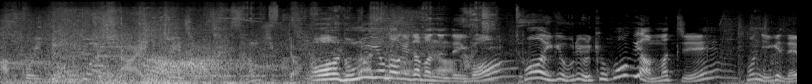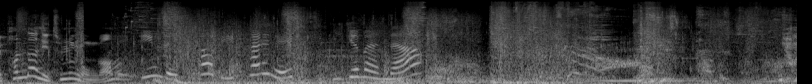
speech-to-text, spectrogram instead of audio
받고 있는 어 너무 위험하게 잡았는데 이거? 어 이게 우리 왜 이렇게 호흡이 안 맞지? 아니 이게 내 판단이 틀린 건가? 인데 컵이 팔레 이게 맞나? 야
